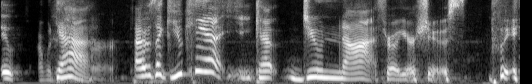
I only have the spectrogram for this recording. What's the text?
it, I would Yeah. never. I was like, you can't, you can't. Do not throw your shoes, please.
